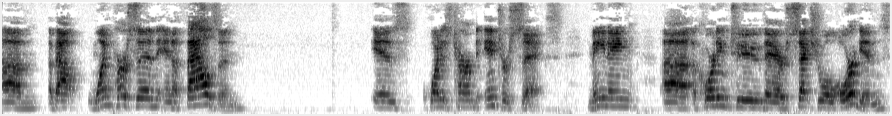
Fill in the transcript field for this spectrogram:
um, about one person in a thousand is what is termed intersex, meaning, uh, according to their sexual organs,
